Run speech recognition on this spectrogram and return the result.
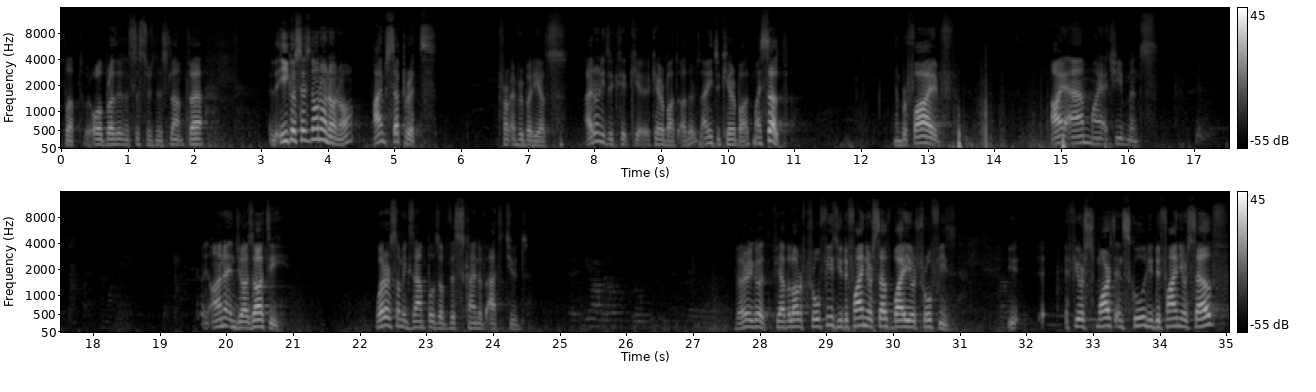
بالضبط. We're all brothers and sisters in Islam. ف the ego says, no, no, no, no. I'm separate from everybody else. I don't need to care, care about others. I need to care about myself. Number five, I am my achievements. أنا إنجازاتي. What are some examples of this kind of attitude? Very good. If you have a lot of trophies, you define yourself by your trophies. You, if you're smart in school, you define yourself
